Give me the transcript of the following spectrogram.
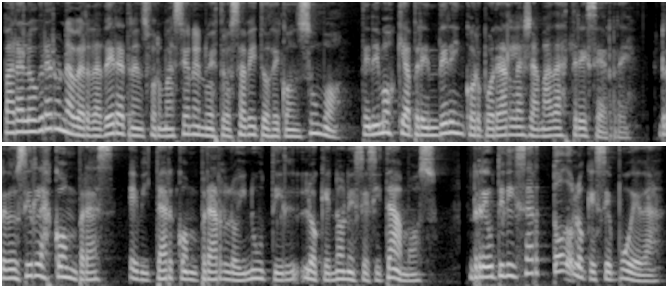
Para lograr una verdadera transformación en nuestros hábitos de consumo, tenemos que aprender a incorporar las llamadas 3R. Reducir las compras, evitar comprar lo inútil, lo que no necesitamos, reutilizar todo lo que se pueda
